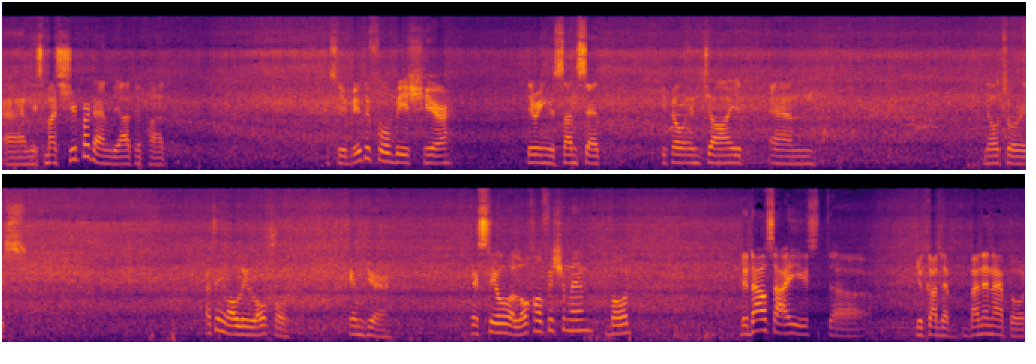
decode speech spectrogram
And it's much cheaper than the other part. You see beautiful beach here during the sunset. People enjoy it and no tourists. I think only local came here there's still a local fisherman boat. The downside is the you got the banana boat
